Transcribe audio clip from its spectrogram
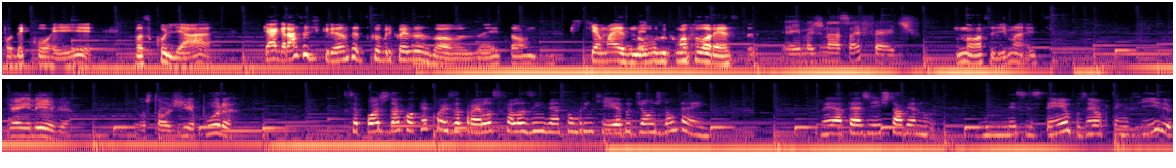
poder correr, vasculhar. Que a graça de criança é descobrir coisas novas, né? Então, o que é mais novo do que uma floresta? A imaginação é fértil. Nossa, demais. E aí, Lívia? Nostalgia pura? Você pode dar qualquer coisa para elas que elas inventam um brinquedo de onde não tem. Né? Até a gente tá vendo nesses tempos, né, eu que tenho filho,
